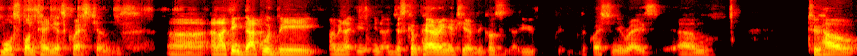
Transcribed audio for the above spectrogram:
more spontaneous questions, uh, and I think that would be. I mean, I, you know, just comparing it here because you, the question you raise um, to how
